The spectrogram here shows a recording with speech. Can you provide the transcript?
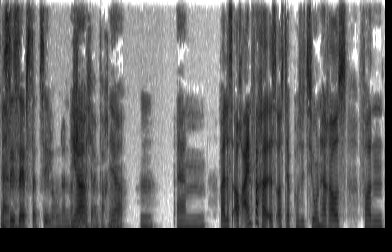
Das ist ähm, die Selbsterzählung dann wahrscheinlich ja, einfach nur. Ja. Hm. Ähm, weil es auch einfacher ist aus der Position heraus von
